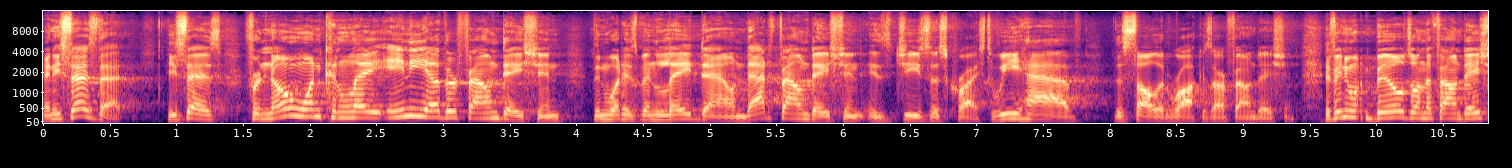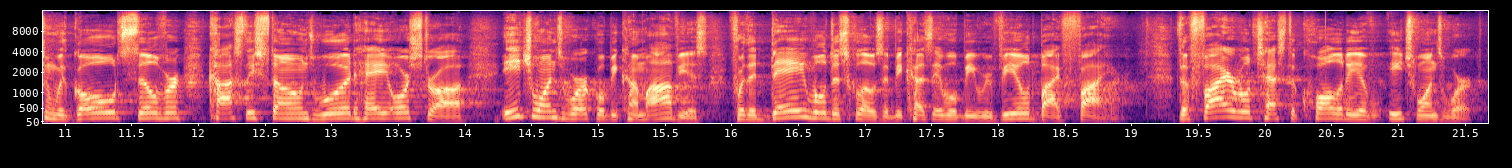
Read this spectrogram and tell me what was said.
And he says that. He says, For no one can lay any other foundation than what has been laid down. That foundation is Jesus Christ. We have the solid rock as our foundation. If anyone builds on the foundation with gold, silver, costly stones, wood, hay, or straw, each one's work will become obvious, for the day will disclose it because it will be revealed by fire. The fire will test the quality of each one's work.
